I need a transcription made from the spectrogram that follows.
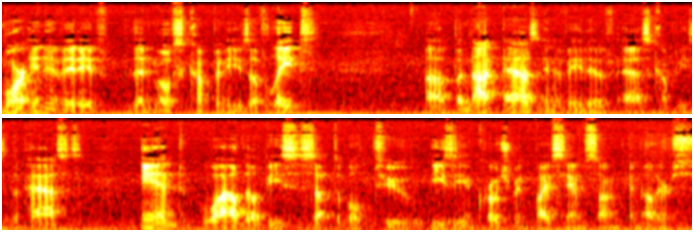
more innovative than most companies of late, uh, but not as innovative as companies in the past, and while they'll be susceptible to easy encroachment by Samsung and others.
